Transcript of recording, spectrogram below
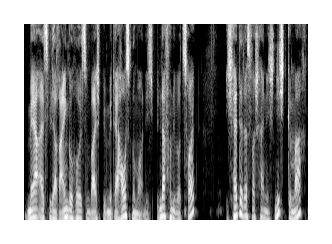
mehr als wieder reingeholt, zum Beispiel mit der Hausnummer. Und ich bin davon überzeugt, ich hätte das wahrscheinlich nicht gemacht,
